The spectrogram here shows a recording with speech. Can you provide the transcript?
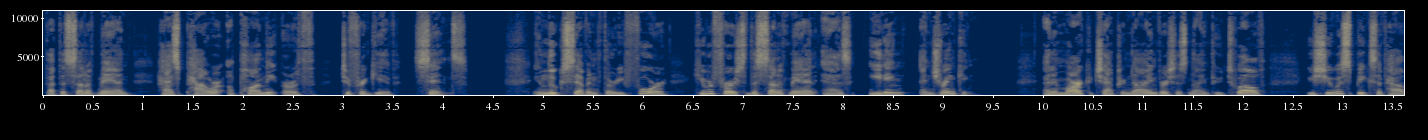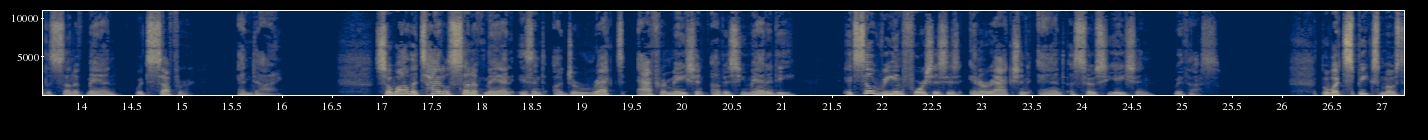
that the Son of Man has power upon the earth to forgive sins. In Luke 7:34, he refers to the Son of Man as eating and drinking. And in Mark chapter 9 verses 9 through 12, Yeshua speaks of how the Son of Man would suffer and die. So while the title Son of Man isn't a direct affirmation of his humanity, it still reinforces his interaction and association with us. But what speaks most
